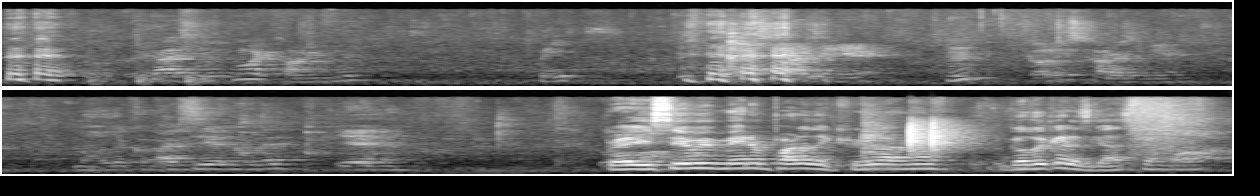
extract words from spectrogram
guys, can you put my car in here? These cars in here. Hmm? Go these cars in here. I see it over there. Yeah. Bro, you see we made him part of the crew? I don't know. Go look at his gas tank. Oh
